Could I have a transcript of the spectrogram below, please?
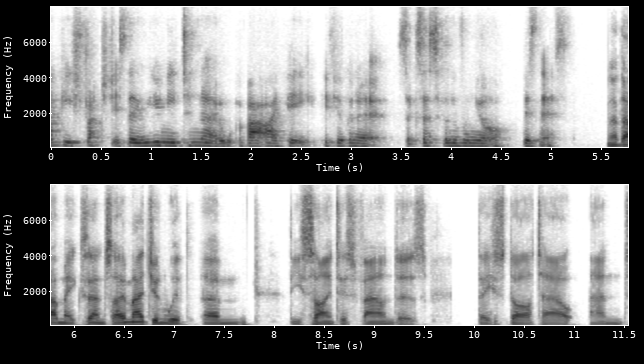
IP strategies that you need to know about IP if you're going to successfully run your business. Now that makes sense. I imagine with um, these scientist founders, they start out and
